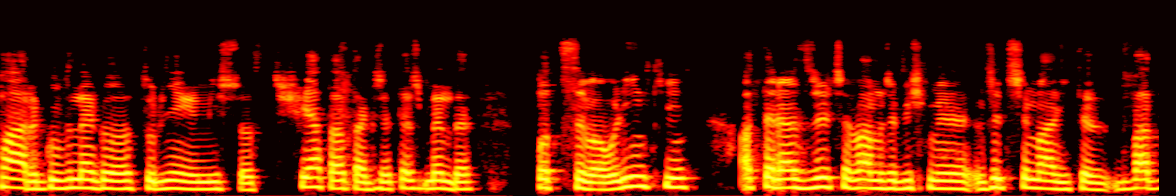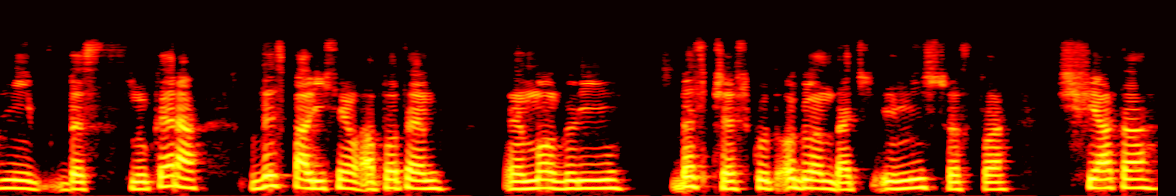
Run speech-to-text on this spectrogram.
par głównego turnieju Mistrzostw Świata, także też będę podsyłał linki. A teraz życzę Wam, żebyśmy wytrzymali te dwa dni bez snookera, wyspali się, a potem e, mogli bez przeszkód oglądać Mistrzostwa Świata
